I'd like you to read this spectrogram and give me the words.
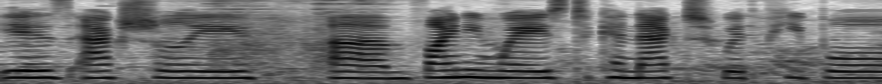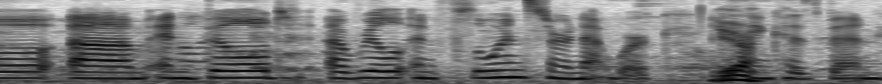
is actually um, finding ways to connect with people um, and build a real influencer network. Yeah. I think has been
